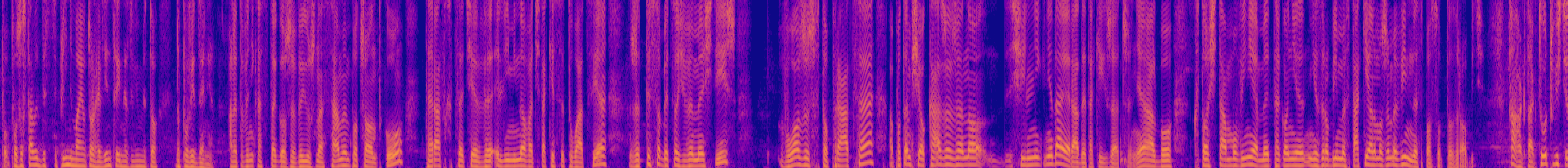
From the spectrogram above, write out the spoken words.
po, pozostałe dyscypliny mają trochę więcej, nazwijmy to, do powiedzenia. Ale to wynika z tego, że wy już na samym początku teraz chcecie wyeliminować takie sytuacje, że ty sobie coś wymyślisz, włożysz w to pracę, a potem się okaże, że no, silnik nie daje rady takich rzeczy, nie? Albo ktoś tam mówi, nie, my tego nie, nie zrobimy w taki, ale możemy w inny sposób to zrobić. Tak, tak. Tu oczywiście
